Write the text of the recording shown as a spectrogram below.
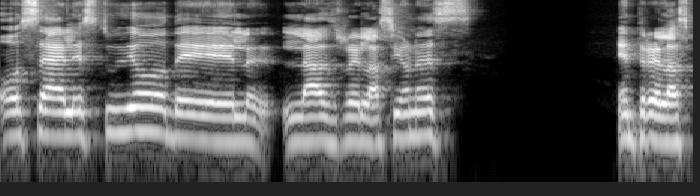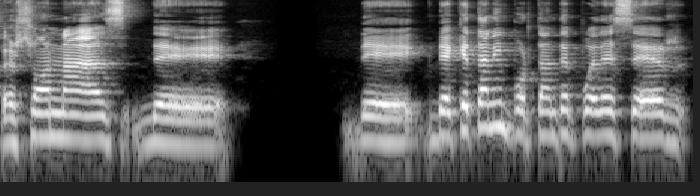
o sea, el estudio de las relaciones entre las personas, de, de, de, qué tan importante puede ser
